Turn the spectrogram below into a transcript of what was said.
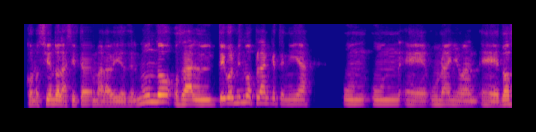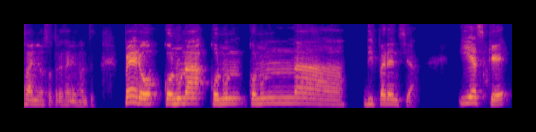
conociendo las siete maravillas del mundo. O sea, tengo el mismo plan que tenía un, un, eh, un año, eh, dos años o tres años antes, pero con una, con, un, con una diferencia. Y es que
